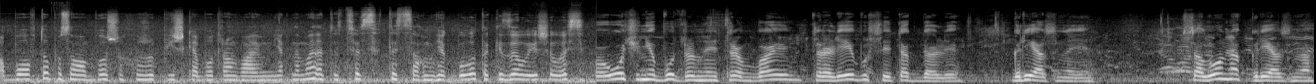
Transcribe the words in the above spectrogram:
або автобусом, або що ходжу пішки, або трамваєм. Як на мене, то це все те саме, як було, так і залишилось. Очень ободранные трамваи, троллейбусы и так далее. Грязные. В салонах грязно.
